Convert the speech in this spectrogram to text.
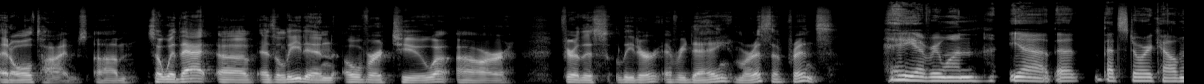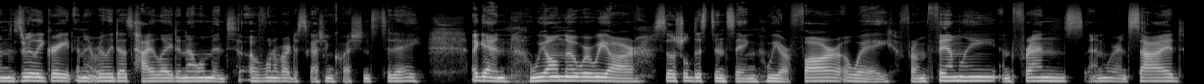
at all times. Um, so with that uh, as a lead in over to our fearless leader every day, Marissa Prince. Hey everyone. Yeah, that that story Calvin is really great and it really does highlight an element of one of our discussion questions today. Again, we all know where we are, social distancing. We are far away from family and friends and we're inside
